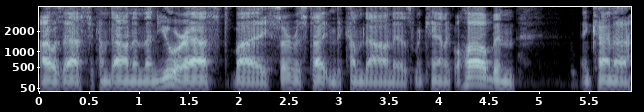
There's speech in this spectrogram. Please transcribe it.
I was asked to come down, and then you were asked by Service Titan to come down as Mechanical Hub and and kind of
